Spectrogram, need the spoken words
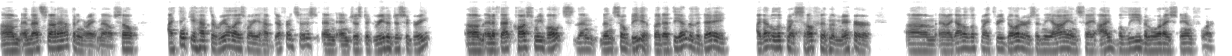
um, and that's not happening right now. So I think you have to realize where you have differences and and just agree to disagree. Um, and if that costs me votes, then then so be it. But at the end of the day, I got to look myself in the mirror um, and I got to look my three daughters in the eye and say, I believe in what I stand for.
